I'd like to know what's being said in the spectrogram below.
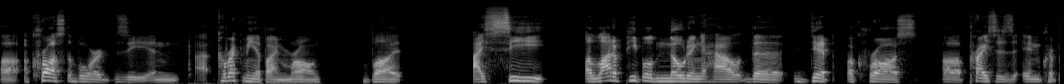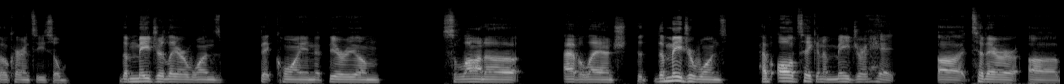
uh, across the board, Z, and uh, correct me if I'm wrong, but I see a lot of people noting how the dip across uh, prices in cryptocurrency. So the major layer ones, Bitcoin, Ethereum, Solana, Avalanche, the, the major ones have all taken a major hit uh, to their uh,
